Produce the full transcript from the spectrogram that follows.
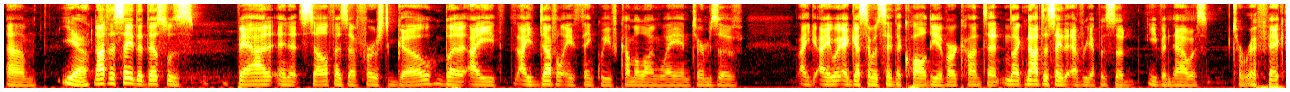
Um, Yeah, not to say that this was bad in itself as a first go, but I I definitely think we've come a long way in terms of I, I, I guess I would say the quality of our content. Like not to say that every episode even now is terrific.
